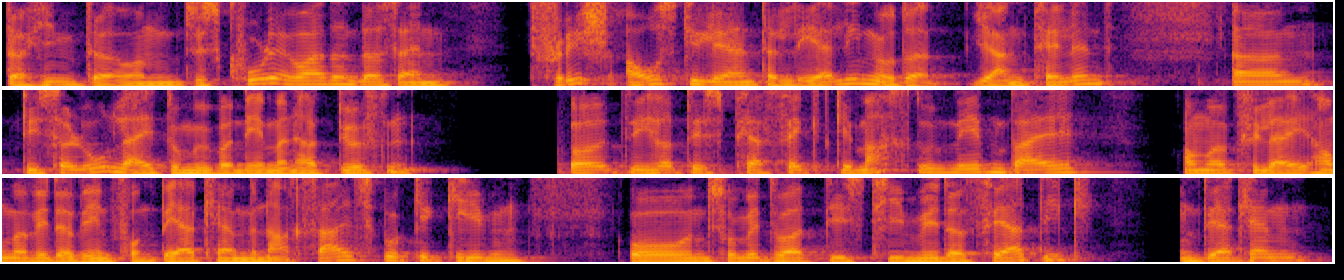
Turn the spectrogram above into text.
dahinter. Und das Coole war dann, dass ein frisch ausgelernter Lehrling oder Young Talent ähm, die Salonleitung übernehmen hat dürfen. Äh, die hat das perfekt gemacht und nebenbei haben wir vielleicht haben wir wieder wen von Bergheim nach Salzburg gegeben und somit war dieses Team wieder fertig und Bergheim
